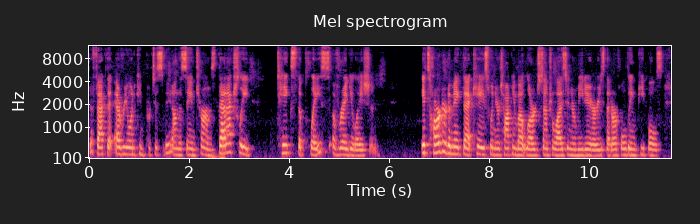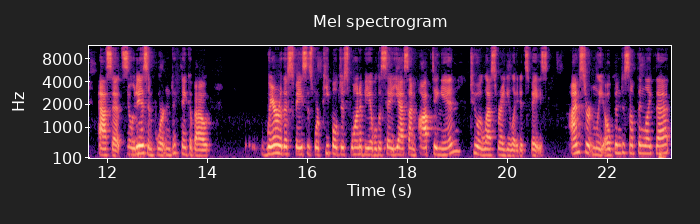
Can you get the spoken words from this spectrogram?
the fact that everyone can participate on the same terms, that actually takes the place of regulation. It's harder to make that case when you're talking about large centralized intermediaries that are holding people's assets. So it is important to think about where are the spaces where people just want to be able to say, yes, I'm opting in to a less regulated space. I'm certainly open to something like that.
